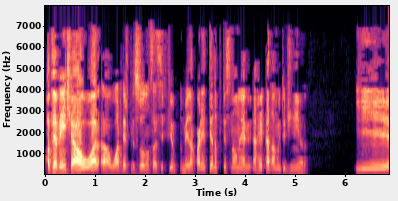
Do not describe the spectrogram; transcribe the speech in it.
Obviamente a, War a Warner precisou lançar esse filme no meio da quarentena, porque senão não ia arrecadar muito dinheiro. E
